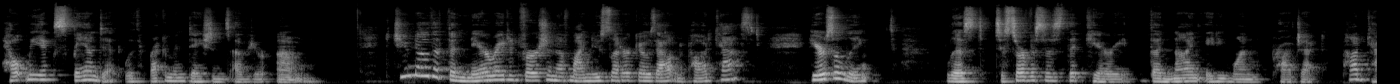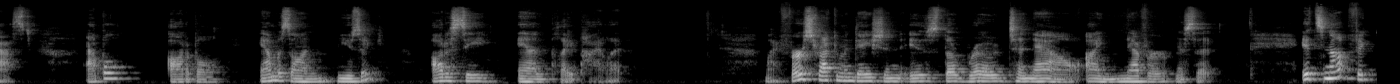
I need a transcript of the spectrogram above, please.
help me expand it with recommendations of your own. Did you know that the narrated version of my newsletter goes out in a podcast? Here's a link list to services that carry the 981 Project podcast Apple, Audible, Amazon Music, Audacy, and PlayPilot. My first recommendation is The Road to Now. I never miss it. It's not fi-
